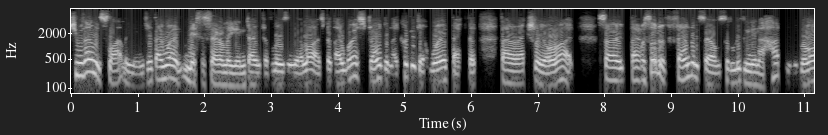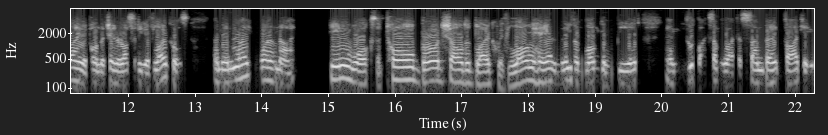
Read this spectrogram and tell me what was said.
She was only slightly injured. They weren't necessarily in danger of losing their lives, but they were stranded. They couldn't get word back that they were actually all right. So they were sort of found themselves sort of living in a hut, relying upon the generosity of locals. And then late one night, in walks a tall, broad-shouldered bloke with long hair and even longer beard, and looked like something like a sunburnt Viking.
